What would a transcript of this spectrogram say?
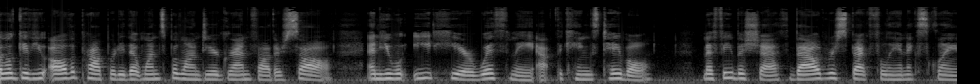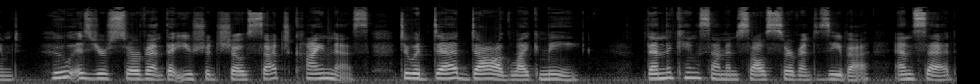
will give you all the property that once belonged to your grandfather Saul, and you will eat here with me at the king's table. Mephibosheth bowed respectfully and exclaimed, Who is your servant that you should show such kindness to a dead dog like me? Then the king summoned Saul's servant Ziba and said,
